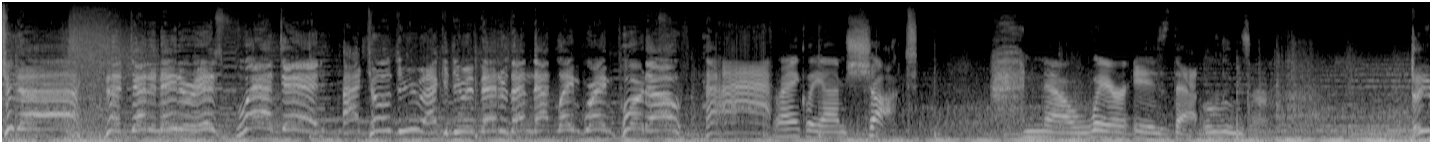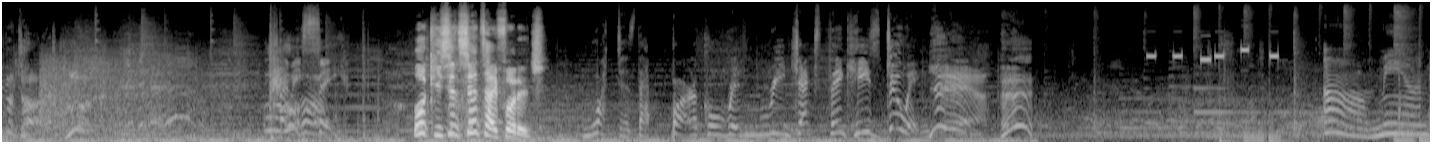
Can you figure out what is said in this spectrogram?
Ta-da! The detonator is planted! I told you I could do it better than that lame brain Porto! Frankly, I'm shocked. Now, where is that loser? Divatox, look! Let me see. Look, he's in Sentai footage. What does that barnacle-ridden reject think he's doing? Yeah! Huh? Oh, man.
